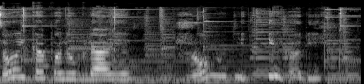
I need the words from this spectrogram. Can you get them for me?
сойка полюбляє жолуді і горіхи.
